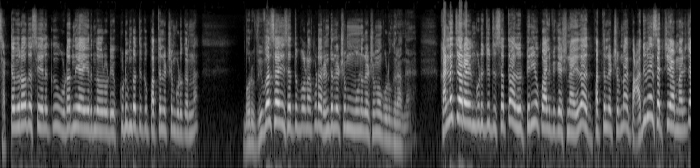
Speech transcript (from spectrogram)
சட்டவிரோத செயலுக்கு உடந்தையாக இருந்தவருடைய குடும்பத்துக்கு பத்து லட்சம் கொடுக்குறேன்னா ஒரு விவசாயி செத்து போனால் கூட ரெண்டு லட்சமும் மூணு லட்சமும் கொடுக்குறாங்க. கள்ளச்சாராயம் குடிச்சிட்டு செத்தா அது ஒரு பெரிய குவாலிஃபிகேஷன் ஆகிது அது பத்து லட்சம்னா இப்போ அதுவே சர்ச்சையாக மாறிச்சு.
